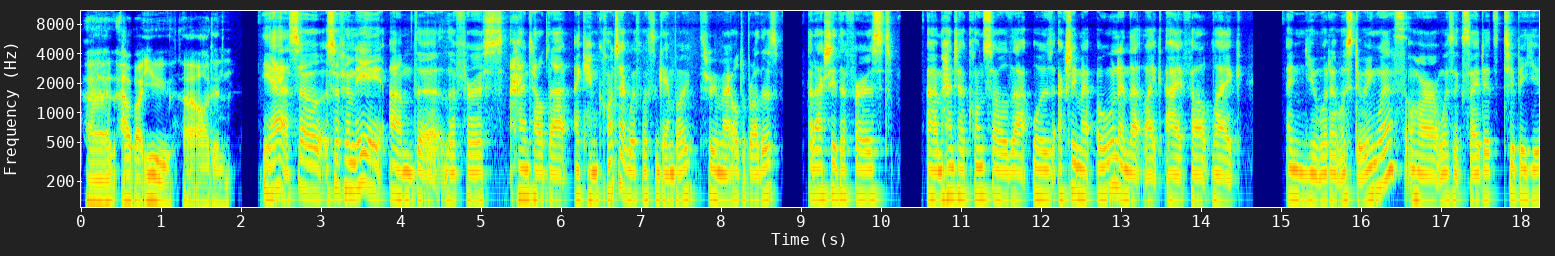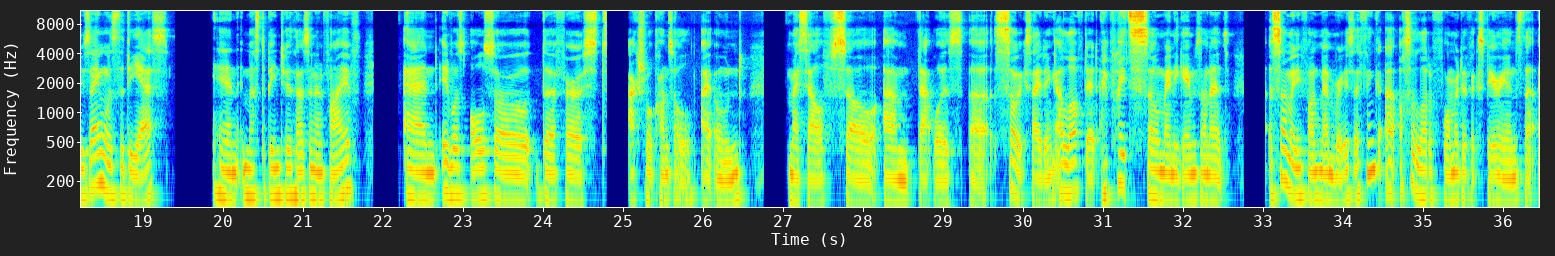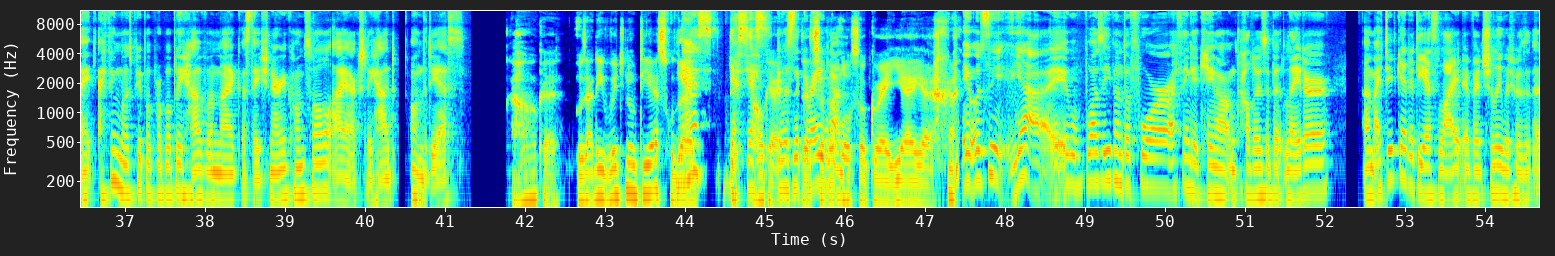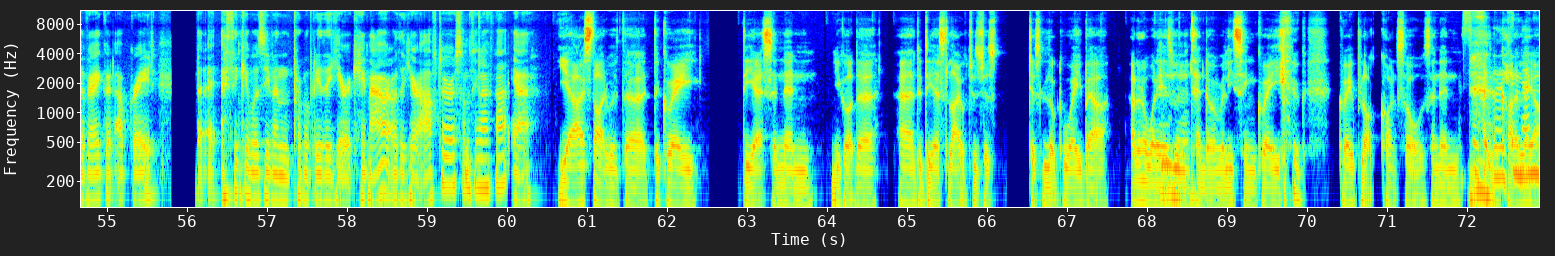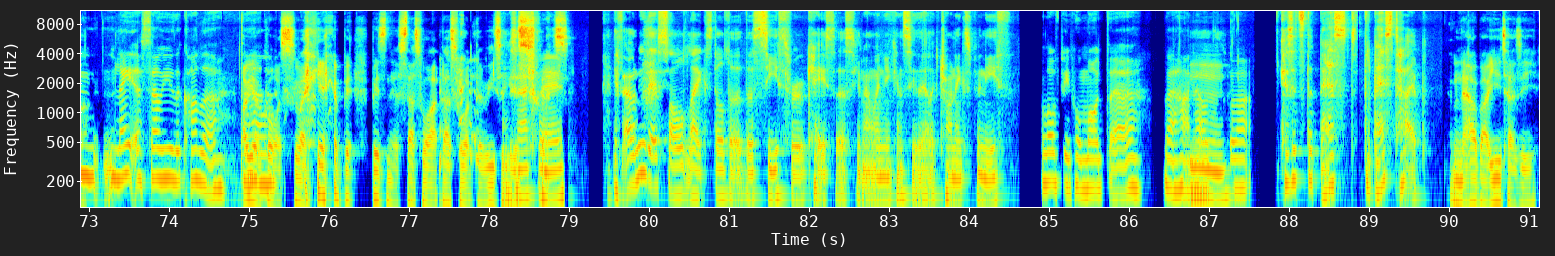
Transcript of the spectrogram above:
uh, how about you, uh, Arden? Yeah, so so for me, um, the the first handheld that I came in contact with was the Game Boy through my older brothers. But actually, the first um, handheld console that was actually my own and that like I felt like I knew what I was doing with or was excited to be using was the DS, and it must have been 2005, and it was also the first actual console I owned myself. So um, that was uh, so exciting. I loved it. I played so many games on it. so many fond memories. I think uh, also a lot of formative experience that I, I think most people probably have on like a stationary console. I actually had on the DS. Oh, okay. Was that the original DS or the? yes, yes, yes. Okay. It was the The- grey so one. Also grey. Yeah, yeah. It was the yeah. It was even before. I think it came out in colors a bit later. Um, I did get a DS Lite eventually, which was a very good upgrade. But I, I think it was even probably the year it came out or the year after or something like that. Yeah. yeah, I started with the the grey DS, and then you got the uh, the DS Lite, which was just just looked way better. I don't know what it is Mhm. with Nintendo and releasing grey grey block consoles, and then So adding they color later. then later sell you the color. Oh yeah, of course. Right, yeah, bu- business. That's what. That's what the reason Exactly. is. If only they sold like still the, the see through cases, you know, when you can see the electronics beneath. A lot of people mod their their handhelds Mm. for that. Because it's the best, the best type. and how about you, Tazzy?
